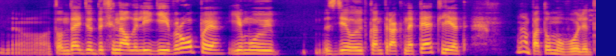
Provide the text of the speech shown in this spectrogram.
Вот. Он дойдет до финала Лиги Европы, ему сделают контракт на 5 лет, ну, а потом уволят.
